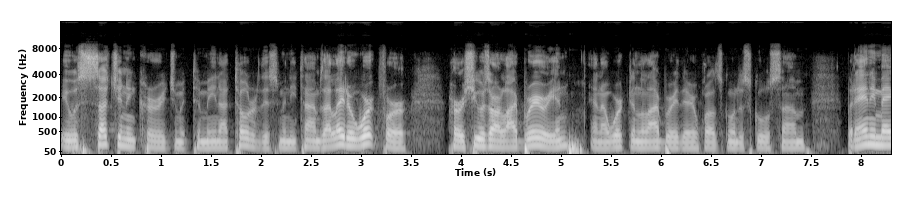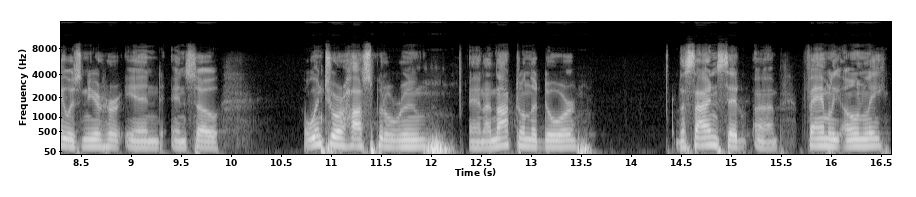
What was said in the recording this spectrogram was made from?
It was such an encouragement to me, and I told her this many times. I later worked for her. She was our librarian, and I worked in the library there while I was going to school some. But Annie Mae was near her end, and so I went to her hospital room and I knocked on the door. The sign said um, family only,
